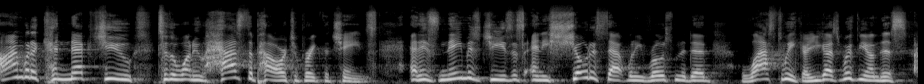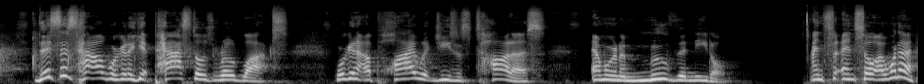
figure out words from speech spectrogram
I'm going to connect you to the one who has the power to break the chains. And his name is Jesus. And he showed us that when he rose from the dead last week. Are you guys with me on this? This is how we're going to get past those roadblocks. We're going to apply what Jesus taught us and we're going to move the needle. And so, and so I want to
